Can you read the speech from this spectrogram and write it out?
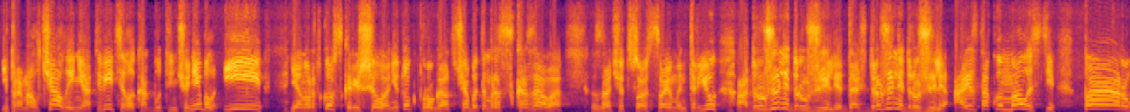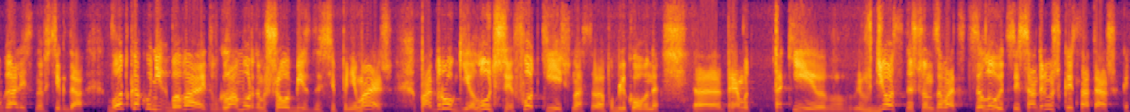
и промолчала, и не ответила, как будто ничего не было. И Яна Рудковская решила не только поругаться, об этом рассказала, значит, в своем интервью. А дружили-дружили, даже дружили-дружили, а из такой малости поругались навсегда. Вот как у них бывает в гламурном модном шоу-бизнесе, понимаешь? Подруги, лучшие фотки есть у нас опубликованы. Э, прям вот такие в десны, что называется, целуются и с Андрюшкой, и с Наташкой.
